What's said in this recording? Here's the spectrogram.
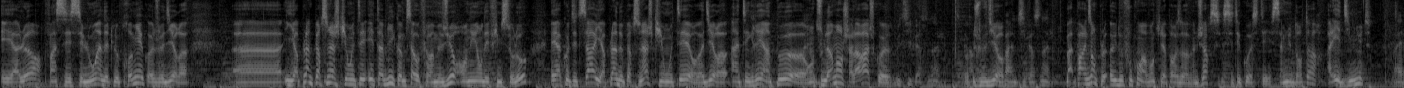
et alors, enfin, c'est c'est loin d'être le premier, quoi. Je veux dire, euh, euh, il y a plein de personnages qui ont été établis comme ça au fur et à mesure en ayant des films solo. Et à côté de ça, il y a plein de personnages qui ont été, on va dire, euh, intégrés un peu euh, en dessous de la manche, à l'arrache, quoi. Petit personnage. Je veux dire- Pas un petit personnage. Bah, par exemple, Œil de Faucon, avant qu'il apparaisse dans Avengers, c'était quoi? C'était 5 minutes d'entor Allez, 10 minutes. Ouais.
